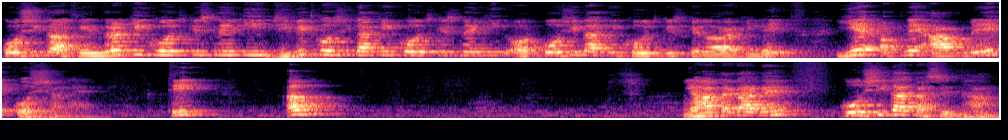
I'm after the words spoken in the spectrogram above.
कोशिका केंद्र की खोज किसने की? जीवित कोशिका की खोज किसने की? और कोशिका की खोज किसके द्वारा की गई? ये अपने आप में एक क्वेश्चन है। ठीक? अब यहाँ तक आ गए कोशिका का सिद्धांत।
